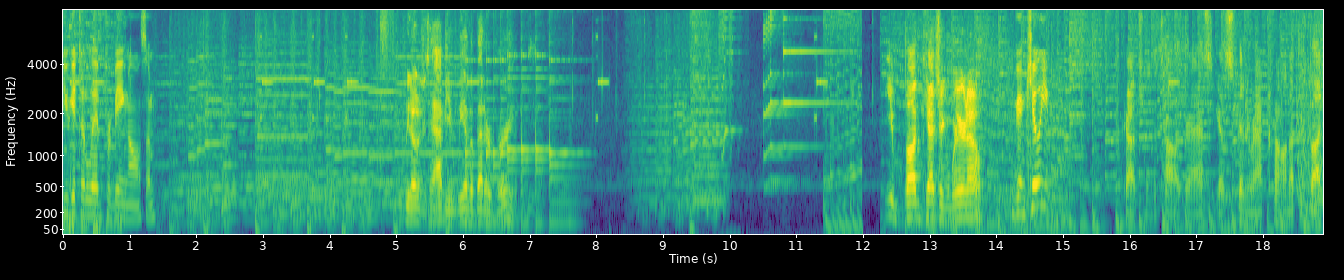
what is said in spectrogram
You get to live for being awesome. We don't just have you, we have a better version of you. You bug catching weirdo. I'm gonna kill you. Crouching tall grass, you got a spinning rat crawling up your butt.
